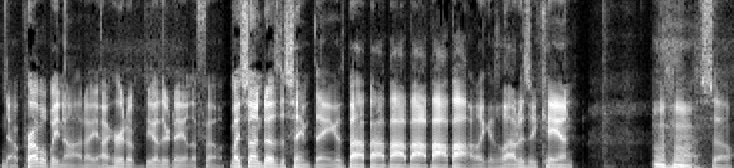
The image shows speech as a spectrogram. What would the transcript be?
no, probably not. I, I heard it the other day on the phone. My son does the same thing. It's ba ba ba ba ba ba, like as loud as he can. Mm-hmm. Uh, so,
